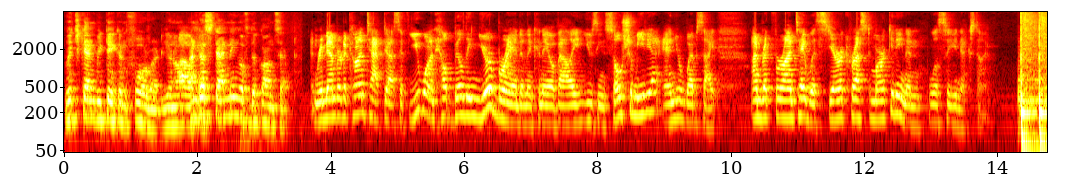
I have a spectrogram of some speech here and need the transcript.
which can be taken forward you know Oh, okay. understanding of the concept And remember to contact us if you want help building your brand in the Conejo Valley using social media and your website. I'm Rick Ferrante with Sierra Crest Marketing, and we'll see you next time.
